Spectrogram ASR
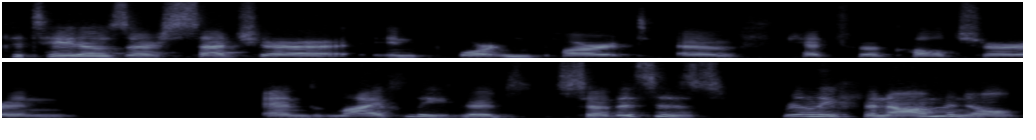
potatoes are such an important part of Quechua culture and and livelihood. So this is really phenomenal.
